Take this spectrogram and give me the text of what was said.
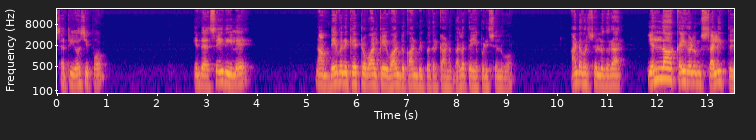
சற்று யோசிப்போம். இந்த செய்தியிலே நாம் தேவனுக்கேற்ற வாழ்க்கையை வாழ்ந்து காண்பிப்பதற்கான பலத்தை எப்படி சொல்லுவோம்? ஆண்டவர் சொல்லுகிறார் எல்லா கைகளும் சலித்து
